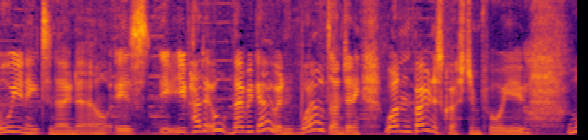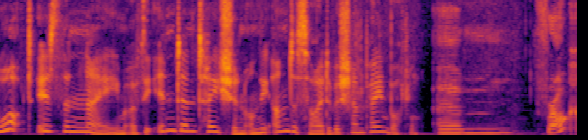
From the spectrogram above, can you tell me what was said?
all you need to know now is you've had it all. There we go. And well done, Jenny. One bonus question for you: What is the name of the indentation on the underside of a champagne bottle? Um, frog.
